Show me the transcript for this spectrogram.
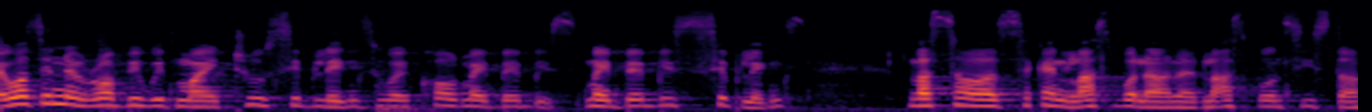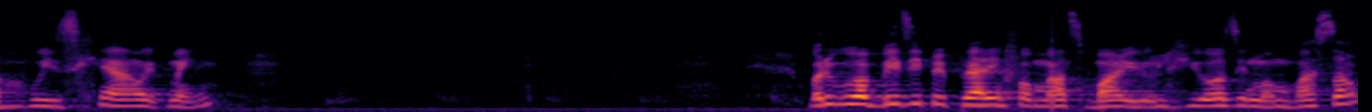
I was in Nairobi with my two siblings, who I call my babies, my baby's siblings, That's our second last born and last born sister who is here with me. But we were busy preparing for Matt's burial. He was in Mombasa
